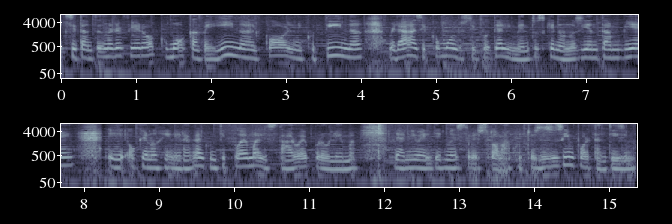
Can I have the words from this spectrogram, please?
Excitantes me refiero como cafeína, alcohol, nicotina, ¿verdad? Así como los tipos de alimentos que no nos sientan bien eh, o que nos generan algún tipo de malestar o de problema a nivel de nuestro estómago. Entonces, eso es importantísimo.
